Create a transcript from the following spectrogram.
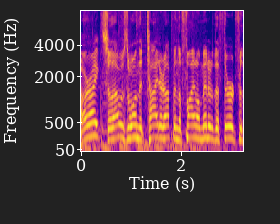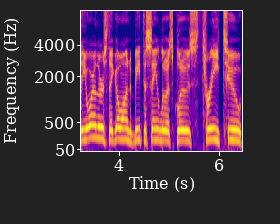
All right, so that was the one that tied it up in the final minute of the third for the Oilers. They go on to beat the St. Louis Blues 3 2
